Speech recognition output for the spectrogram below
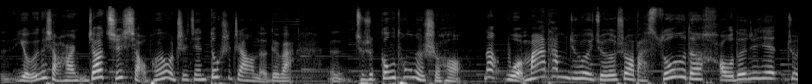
呃有一个小孩儿，你知道其实小朋友之间都是这样的，对吧？嗯、就是沟通的时候，那我妈他们就会觉得说要把所有的好的这些就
